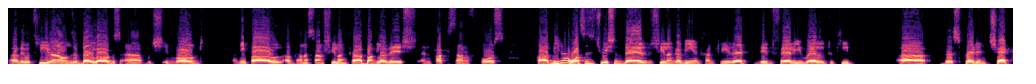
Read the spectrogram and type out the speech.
Uh, there were three rounds of dialogues which involved Nepal, Afghanistan, Sri Lanka, Bangladesh, and Pakistan, of course. Uh, Meera, what's the situation there? Sri Lanka being a country that did fairly well to keep the spread in check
